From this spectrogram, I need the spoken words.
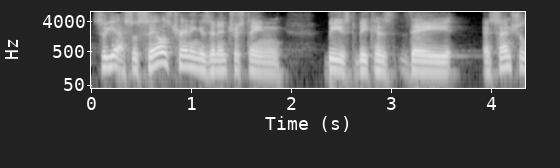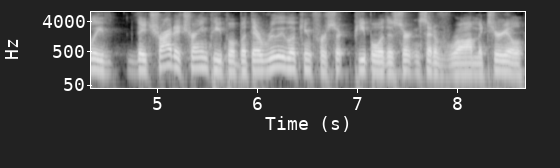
So yeah, so sales training is an interesting beast because they essentially they try to train people, but they're really looking for people with a certain set of raw material.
